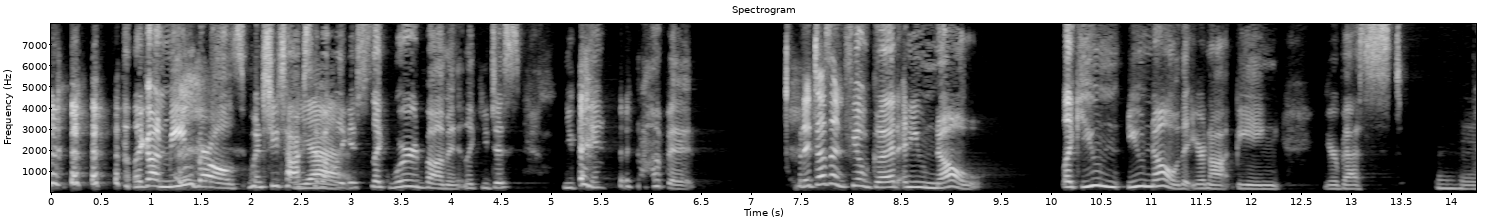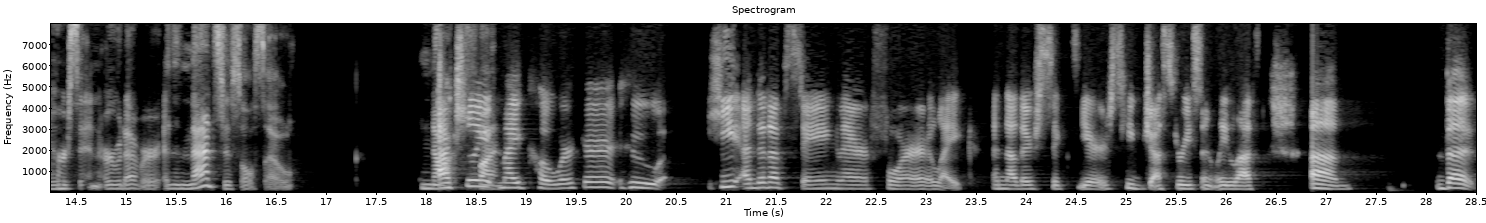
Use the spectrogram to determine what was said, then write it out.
like on Mean Girls, when she talks yeah. about like, it's like word vomit. Like you just, you can't stop it. But it doesn't feel good. And you know, like you, you know that you're not being your best mm-hmm. person or whatever. And then that's just also not actually fun. my coworker who he ended up staying there for like another six years. He just recently left. Um, the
